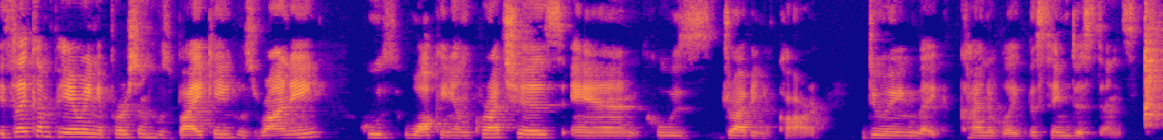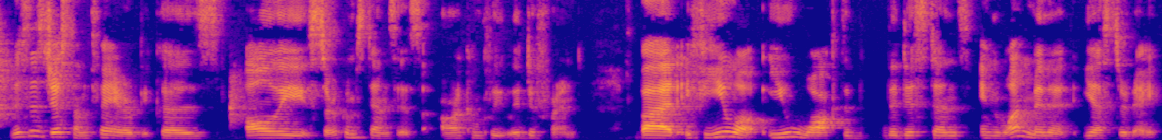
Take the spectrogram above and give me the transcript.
it's like comparing a person who's biking, who's running, who's walking on crutches, and who's driving a car doing like kind of like the same distance. This is just unfair because all the circumstances are completely different. But if you you walked the distance in one minute yesterday,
